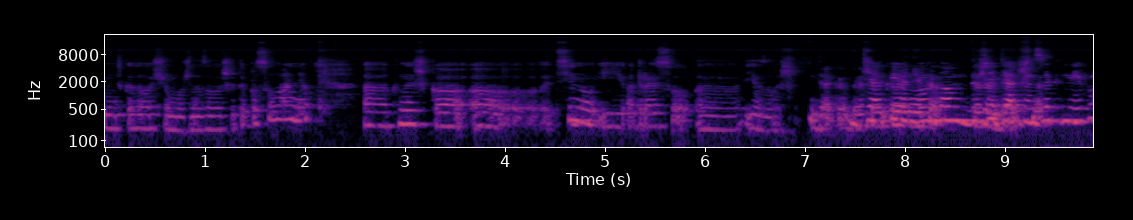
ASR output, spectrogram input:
Мені сказали, що можна залишити посилання. Книжка, ціну і адресу я залишу. Дякую, дуже Дякую Вероніка. вам, вам Дуже дуже дякую за книгу.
